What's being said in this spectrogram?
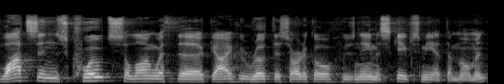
Watson's quotes along with the guy who wrote this article, whose name escapes me at the moment.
